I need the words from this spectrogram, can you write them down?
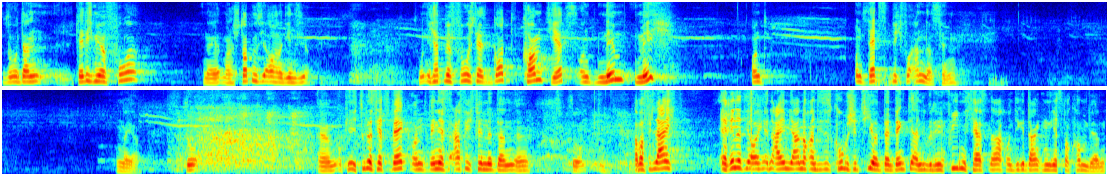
So, und dann stelle ich mir vor, man stoppen sie auch, dann gehen sie. Und ich habe mir vorgestellt, Gott kommt jetzt und nimmt mich und, und setzt mich woanders hin. Naja, so. ähm, okay, ich tue das jetzt weg und wenn ihr es affig findet, dann äh, so. Aber vielleicht erinnert ihr euch in einem Jahr noch an dieses komische Tier und dann denkt ihr an über den Friedensvers nach und die Gedanken, die jetzt noch kommen werden.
